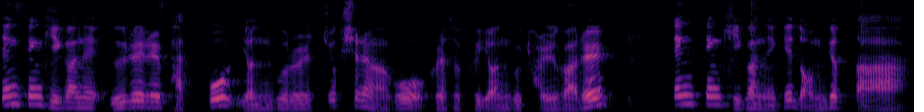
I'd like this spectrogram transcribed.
땡땡 기관의 의뢰를 받고 연구를 쭉 실행하고 그래서 그 연구 결과를 땡땡 기관에게 넘겼다.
